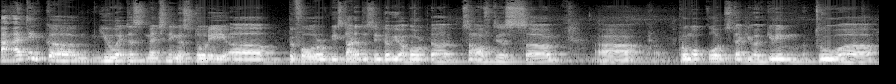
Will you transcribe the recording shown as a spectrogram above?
I, I think um, you were just mentioning a story uh, before we started this interview about uh, some of this uh, uh, promo codes that you were giving through uh,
